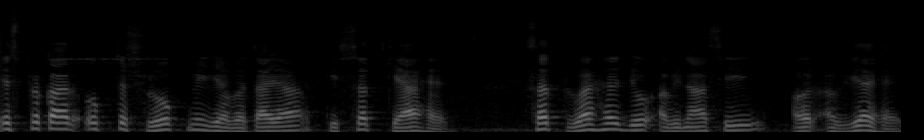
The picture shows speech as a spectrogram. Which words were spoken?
इस प्रकार उक्त श्लोक में यह बताया कि सत्य क्या है। सत्य वह है जो अविनाशी और अव्यय है।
